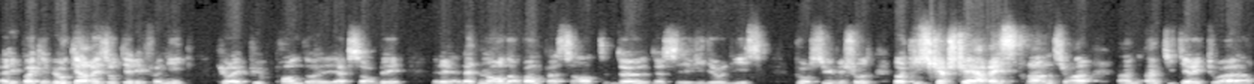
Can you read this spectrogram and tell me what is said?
À l'époque, il n'y avait aucun réseau téléphonique qui aurait pu prendre et absorber la demande en bande passante de, de ces vidéodisques pour suivre les choses. Donc, ils cherchaient à restreindre sur un, petit territoire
